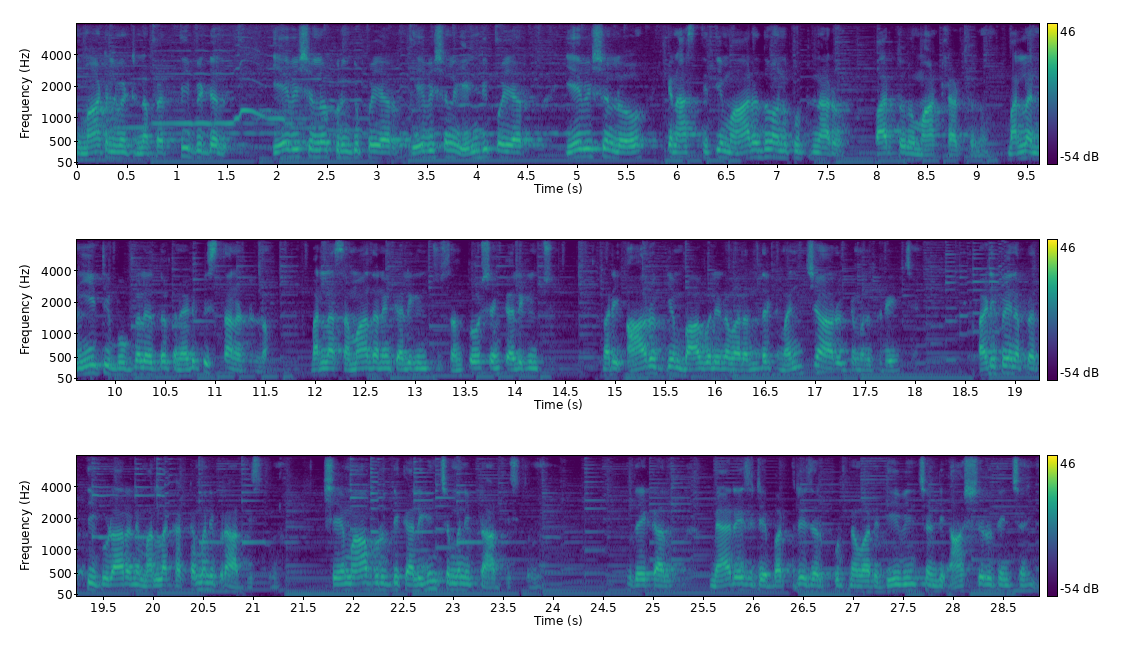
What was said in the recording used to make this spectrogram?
ఈ మాటలు వింటున్న ప్రతి బిడ్డలు ఏ విషయంలో కృంగిపోయారు? ఏ విషయంలో ఎండిపోయారు? ఏ విషయంలో ఇక నా స్థితి మారదు అనుకుంటున్నారు? వారితో నువ్వు మాట్లాడుతున్నావు. మళ్ళా నీటి బొగ్గల యొద్దకు నడిపిస్తానంటున్నావు. మళ్ళా సమాధానం కలిగించు సంతోషం కలిగించు. మరి ఆరోగ్యం బాగోలేని వారందరికీ మంచి ఆరోగ్యం అనుగ్రహించండి. పడిపోయిన ప్రతి గుడారాన్ని మళ్ళా కట్టమని ప్రార్థిస్తున్నాం క్షేమాభివృద్ధి కలిగించమని ప్రార్థిస్తున్నాం ఉదయకాలం మ్యారేజ్ డే బర్త్డే జరుపుకుంటున్న వారిని దీవించండి ఆశీర్వదించండి.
